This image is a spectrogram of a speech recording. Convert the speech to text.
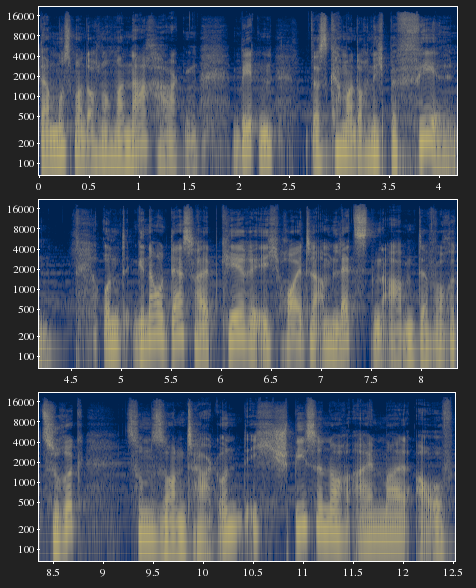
Da muss man doch nochmal nachhaken. Beten, das kann man doch nicht befehlen. Und genau deshalb kehre ich heute am letzten Abend der Woche zurück zum Sonntag und ich spieße noch einmal auf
